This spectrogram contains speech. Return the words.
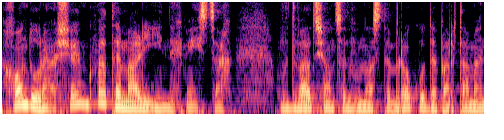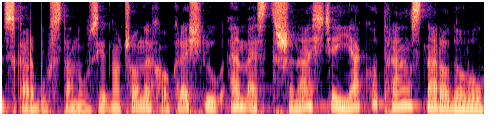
Hondurasie, Gwatemali i innych miejscach. W 2012 roku Departament Skarbu Stanów Zjednoczonych określił MS-13 jako transnarodową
